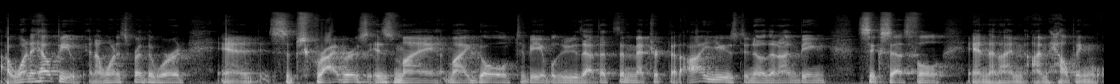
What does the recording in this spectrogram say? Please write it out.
I want to help you and I want to spread the word. And subscribers is my my goal to be able to do that. That's the metric that I use to know that I'm being successful and that I'm I'm helping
